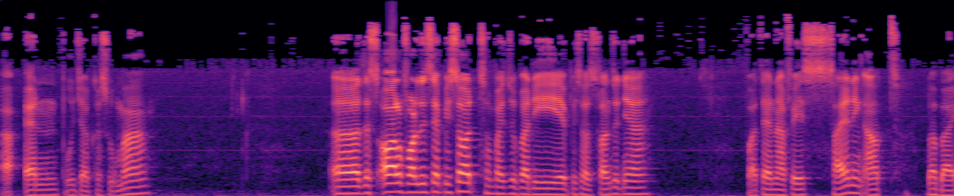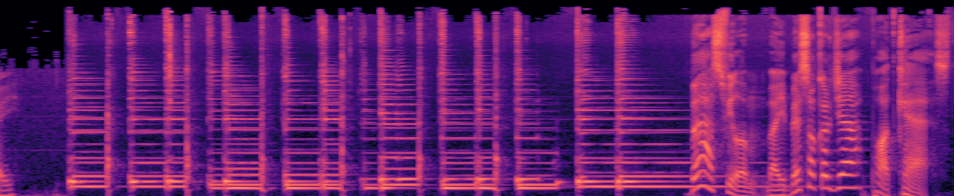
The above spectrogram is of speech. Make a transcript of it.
A N Puja Kesuma. Uh, that's all for this episode. Sampai jumpa di episode selanjutnya. Fatian Hafiz signing out. Bye bye. Bahas Film by Besok Kerja Podcast.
